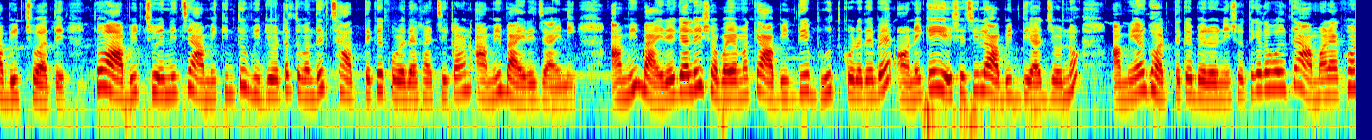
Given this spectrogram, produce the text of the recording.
আবির ছোঁয়াতে। তো আবির ছুঁয়ে নিচ্ছে, আমি কিন্তু ভিডিওটা তোমাদের ছাদ থেকে করে দেখাচ্ছি, কারণ আমি বাইরে যাইনি। আমি বাইরে গেলেই সবাই আমাকে আবির দিয়ে ভূত করে দেবে। অনেকেই এসেছিল আবির দেওয়ার জন্য, আমি আর ঘর থেকে বেরোয়নি সত্যি কথা বলতে আমার এখন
